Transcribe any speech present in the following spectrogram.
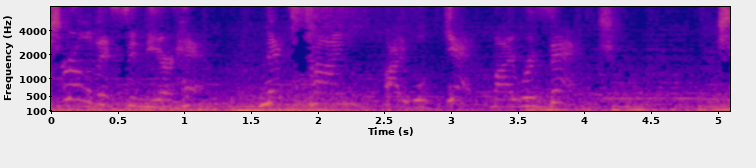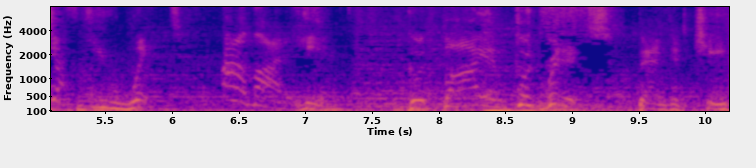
Drill this into your head. Next time, I will get my revenge. Just you wait. I'm out of here. Goodbye and good riddance, Bandit Keith.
